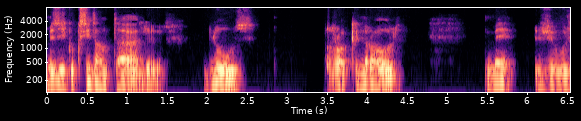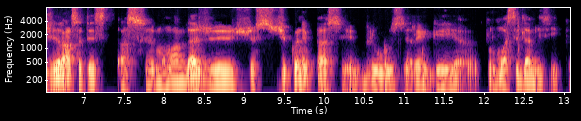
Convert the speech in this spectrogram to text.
musique occidentale, blues, rock and roll. Mais je vous jure, en, ce moment-là, je, je, je connais pas ces blues, reggae. Euh, pour moi, c'est de la musique.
